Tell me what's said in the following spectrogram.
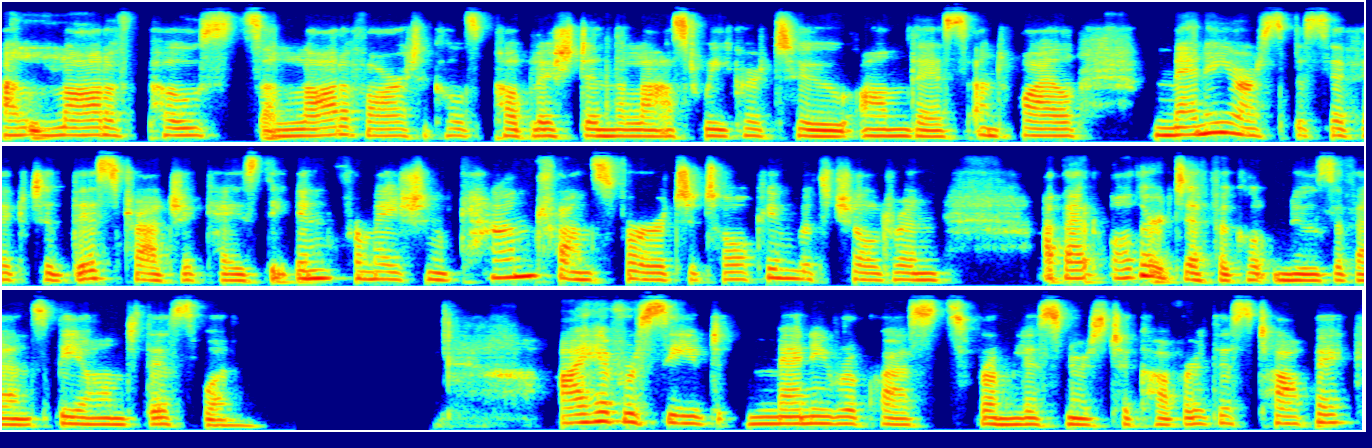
a lot of posts, a lot of articles published in the last week or two on this. And while many are specific to this tragic case, the information can transfer to talking with children about other difficult news events beyond this one. I have received many requests from listeners to cover this topic,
